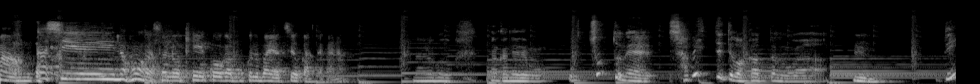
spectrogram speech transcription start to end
まあ昔の方がその傾向が僕の場合は強かったかななるほど。なんかね、でも、俺ちょっとね、喋ってて分かったのが、うんデー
